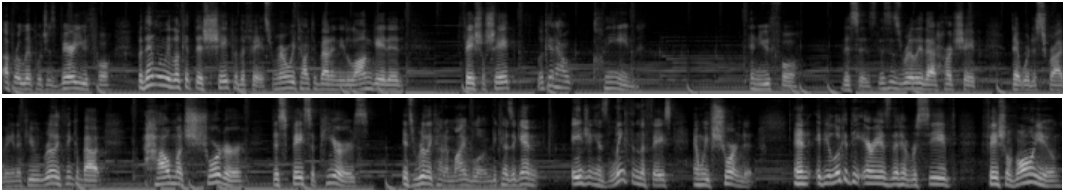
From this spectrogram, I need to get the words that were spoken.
upper lip, which is very youthful. But then when we look at this shape of the face, remember we talked about an elongated facial shape? Look at how clean and youthful this is. This is really that heart shape that we're describing. And if you really think about how much shorter this face appears, it's really kind of mind blowing because again, aging has lengthened the face and we've shortened it. And if you look at the areas that have received facial volume,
